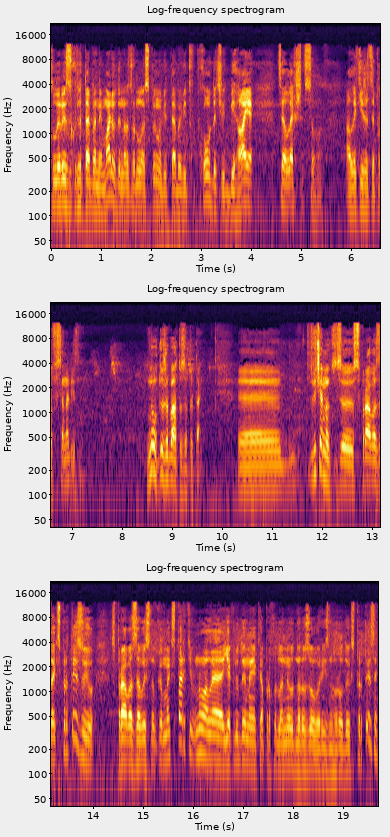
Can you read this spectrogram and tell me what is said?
коли ризику для тебе нема, людина розвернула спину, від тебе відходить, відбігає. Це легше всього. Але який же це професіоналізм? Ну, дуже багато запитань. Е, звичайно, справа за експертизою, справа за висновками експертів. Ну, але як людина, яка проходила неодноразово різного роду експертизи,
